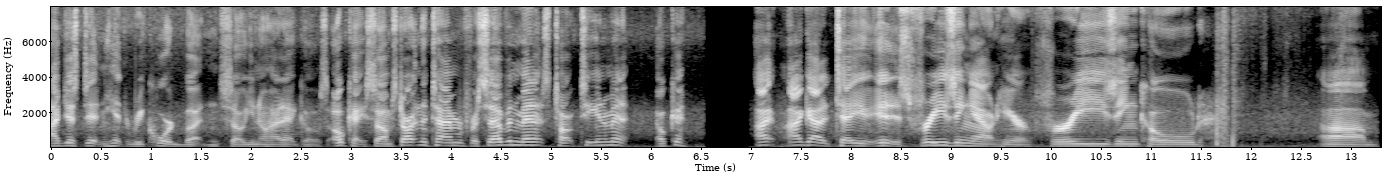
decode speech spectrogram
I just didn't hit the record button. So you know how that goes. Okay, so I'm starting the timer for seven minutes. Talk to you in a minute. Okay. I, I got to tell you, it is freezing out here. Freezing cold. Um,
